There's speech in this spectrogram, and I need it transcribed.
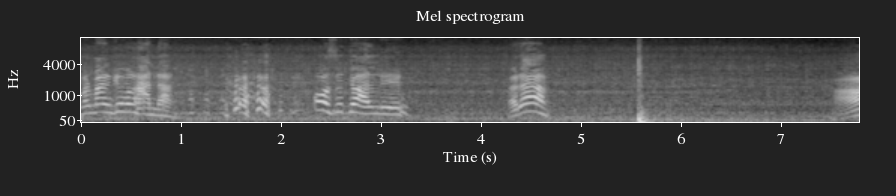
มันมันคือมึงหันน่ะโอ้สุดยอดเลยเอาเด้อเอา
